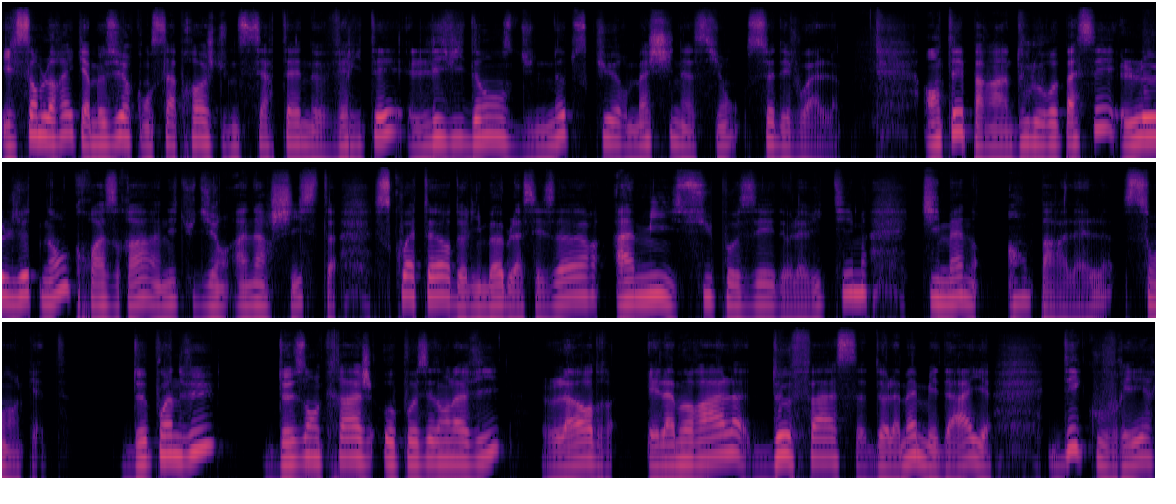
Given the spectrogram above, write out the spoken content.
Il semblerait qu'à mesure qu'on s'approche d'une certaine vérité, l'évidence d'une obscure machination se dévoile. Hanté par un douloureux passé, le lieutenant croisera un étudiant anarchiste, squatteur de l'immeuble à 16 heures, ami supposé de la victime, qui mène en parallèle son enquête. Deux points de vue, deux ancrages opposés dans la vie, l'ordre et la morale, deux faces de la même médaille, découvrir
